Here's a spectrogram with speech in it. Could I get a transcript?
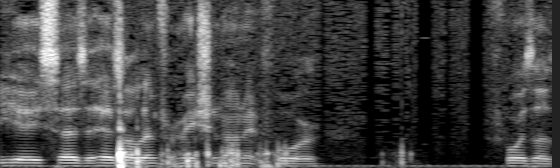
EA says it has all the information on it for for the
